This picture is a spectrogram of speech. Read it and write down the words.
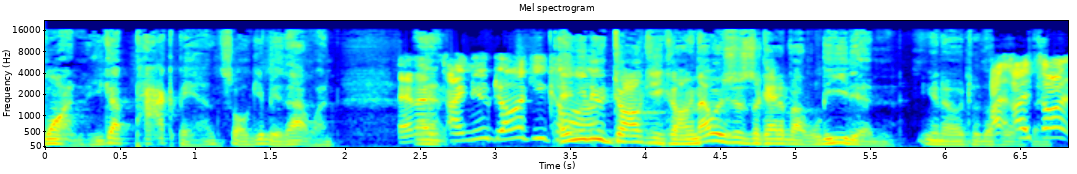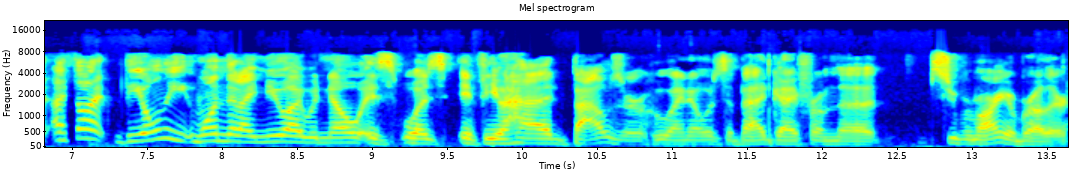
one. You got Pac Man. So I'll give you that one. And I, I knew Donkey Kong. And you knew Donkey Kong. That was just a kind of a lead-in, you know, to the whole I, I thing. thought I thought the only one that I knew I would know is was if you had Bowser, who I know is the bad guy from the Super Mario Brother,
